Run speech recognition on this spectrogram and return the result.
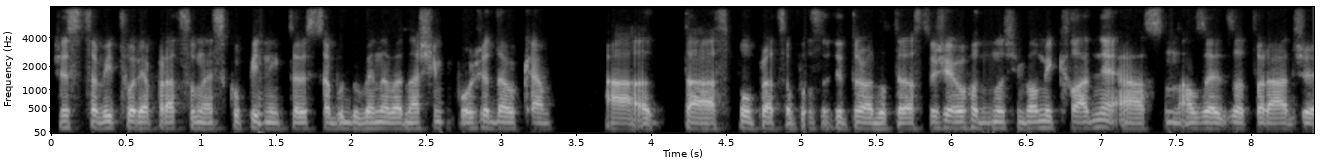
že sa vytvoria pracovné skupiny, ktoré sa budú venovať našim požiadavkám a tá spolupráca v podstate trvá doteraz, takže ja ho hodnotím veľmi kladne a som naozaj za to rád, že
